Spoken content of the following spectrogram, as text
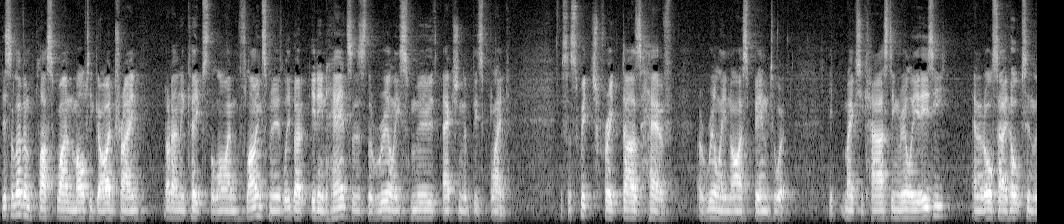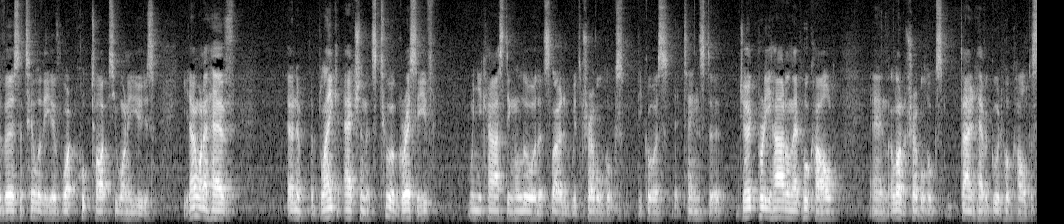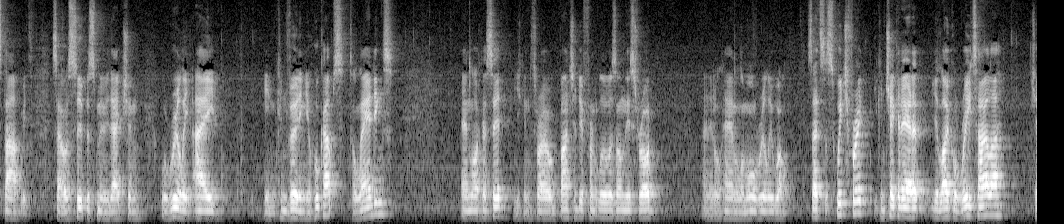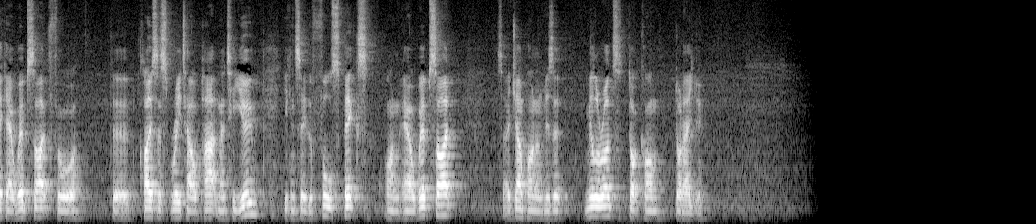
This 11 plus 1 multi-guide train not only keeps the line flowing smoothly but it enhances the really smooth action of this blank. The Switch Freak does have a really nice bend to it. It makes your casting really easy and it also helps in the versatility of what hook types you want to use. You don't want to have an, a blank action that's too aggressive when you're casting a lure that's loaded with treble hooks because it tends to jerk pretty hard on that hook hold and a lot of treble hooks don't have a good hook hold to start with. So a super smooth action will really aid in converting your hookups to landings and like I said, you can throw a bunch of different lures on this rod and it'll handle them all really well. So that's the Switch Freak. You can check it out at your local retailer. Check our website for the closest retail partner to you. You can see the full specs on our website. So jump on and visit millerrods.com.au.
